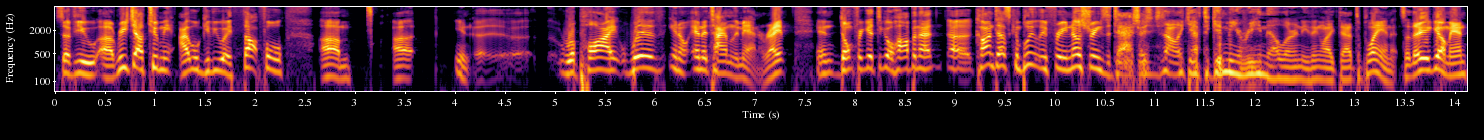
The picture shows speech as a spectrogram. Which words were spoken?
So if you uh, reach out to me, I will give you a thoughtful, um, uh, you know, uh, reply with you know in a timely manner right and don't forget to go hop in that uh, contest completely free no strings attached it's not like you have to give me your email or anything like that to play in it so there you go man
